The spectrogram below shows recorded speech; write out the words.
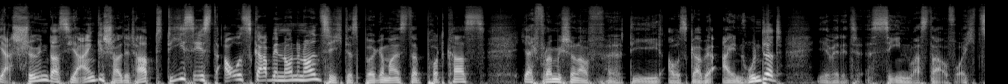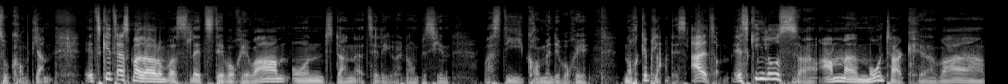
Ja, schön, dass ihr eingeschaltet habt. Dies ist Ausgabe 99 des Bürgermeister Podcasts. Ja, ich freue mich schon auf äh, die Ausgabe 100. Ihr werdet sehen, was da auf euch zukommt. Ja, jetzt geht es erstmal darum, was letzte Woche war und dann erzähle ich euch noch ein bisschen, was die kommende Woche noch geplant ist. Also, es ging los. Am Montag war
